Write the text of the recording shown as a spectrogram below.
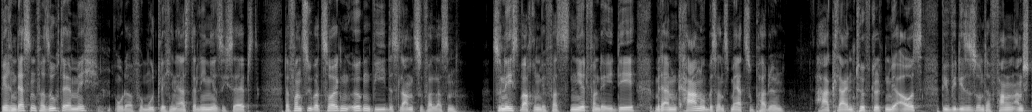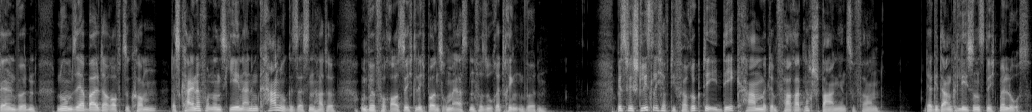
Währenddessen versuchte er mich, oder vermutlich in erster Linie sich selbst, davon zu überzeugen, irgendwie das Land zu verlassen. Zunächst waren wir fasziniert von der Idee, mit einem Kanu bis ans Meer zu paddeln. Haarklein tüftelten wir aus, wie wir dieses Unterfangen anstellen würden, nur um sehr bald darauf zu kommen, dass keiner von uns je in einem Kanu gesessen hatte und wir voraussichtlich bei unserem ersten Versuch ertrinken würden bis wir schließlich auf die verrückte Idee kamen, mit dem Fahrrad nach Spanien zu fahren. Der Gedanke ließ uns nicht mehr los.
